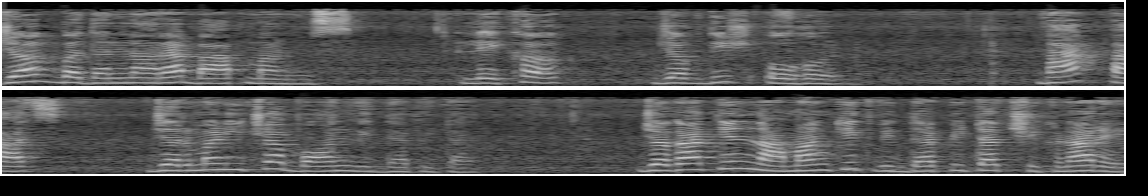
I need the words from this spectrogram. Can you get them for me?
जग बदलणारा बाप माणूस. लेखक जगदीश ओहोळ. भाग पाच जर्मनीच्या बॉन विद्यापीठात. जगातील नामांकित विद्यापीठात शिकणारे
